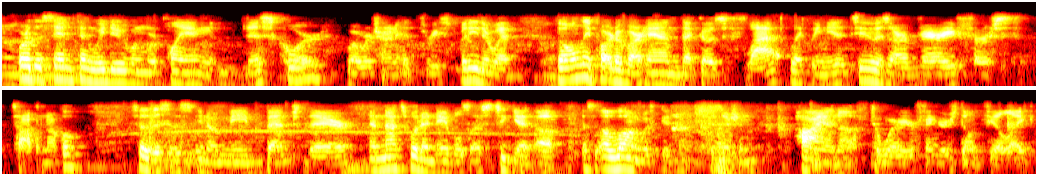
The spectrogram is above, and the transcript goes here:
Uh-huh. Or the same thing we do when we're playing this chord, where we're trying to hit three. But either way, the only part of our hand that goes flat like we need it to is our very first top knuckle. So this is, you know, me bent there, and that's what enables us to get up, along with good position, high enough to where your fingers don't feel like,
